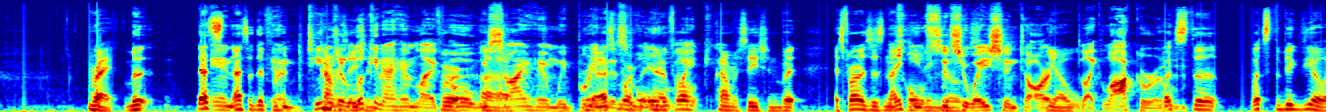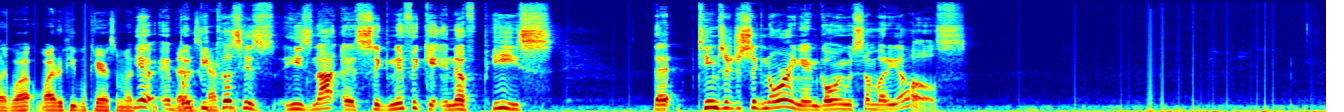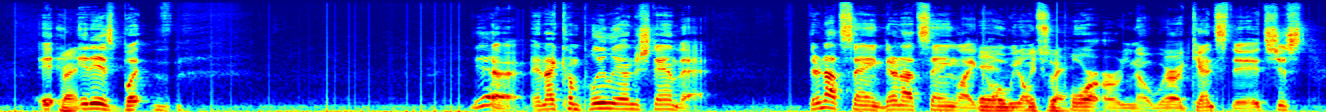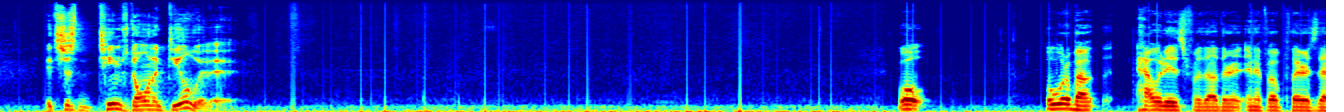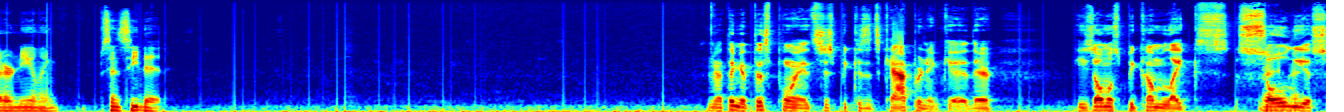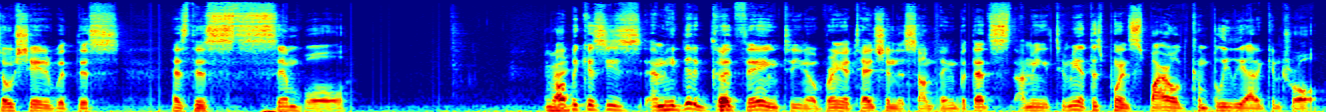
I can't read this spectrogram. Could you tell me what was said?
right, but that's And that's a different and teams are looking at him like, for, oh, we uh, sign him, we bring yeah, this whole NFL like conversation. But as far as this this Nike whole thing goes, situation to our you know, like locker room. what's the what's the big deal? Like, why why do people care so much? Yeah, that eh, but because his he's not a significant enough piece that teams are just ignoring it and going with somebody else. It, Right. it is, but yeah, and I completely understand that. They're not saying they're not saying like, oh, we don't which way? support or you know we're against it. It's just, it's just teams don't want to deal with it. Well, well, what about how it is for the other NFL players that are kneeling since he did? I think at this point it's just because it's Kaepernick. Uh, they're he's almost become like s- solely right. associated with this as this symbol. Oh, because he's I mean he did a good So- thing to you know bring attention to something, but that's I mean to me at this point spiraled completely out of control.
